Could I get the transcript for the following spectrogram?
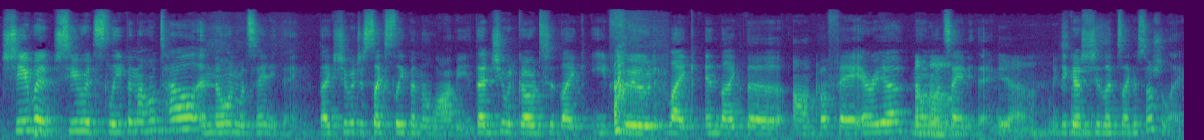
she would she would sleep in the hotel and no one would say anything. Like she would just like sleep in the lobby. Then she would go to like eat food like in like the um, buffet area. No one would Uh-huh. say anything Yeah. because sense. she looked like a socialite.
